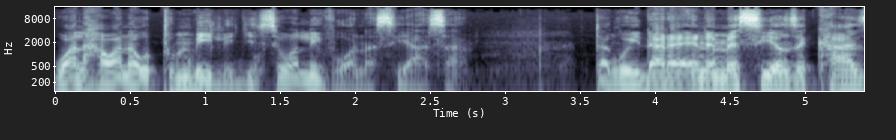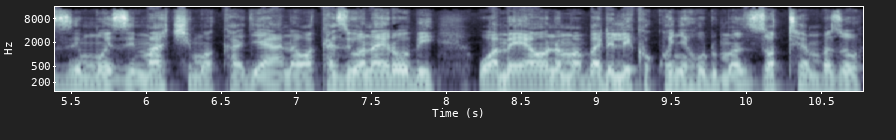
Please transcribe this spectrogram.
wala hawana utumbili jinsi walivyo wanasiasa. Tangu idara ya NMS ianze kazi mwezi Machi mwaka jana, wakazi wa Nairobi wameyaona mabadiliko kwenye huduma zote ambazo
